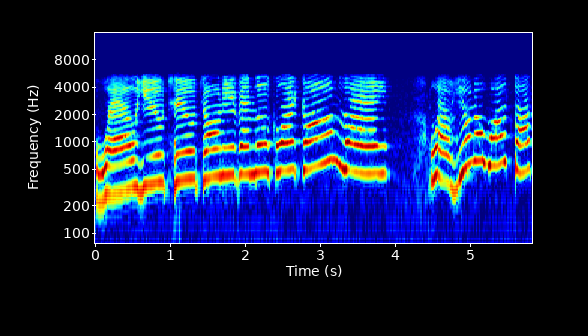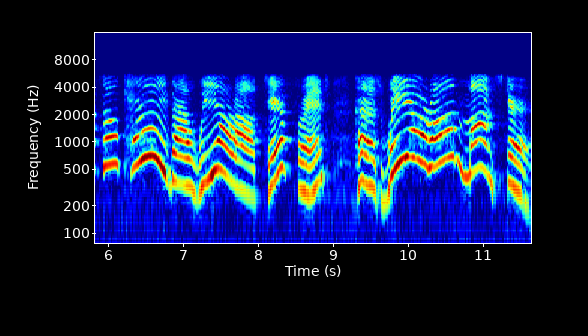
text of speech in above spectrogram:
Well, you two don't even look like Omle. Well, you know what? That's okay that we are all different, because we are all monsters.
